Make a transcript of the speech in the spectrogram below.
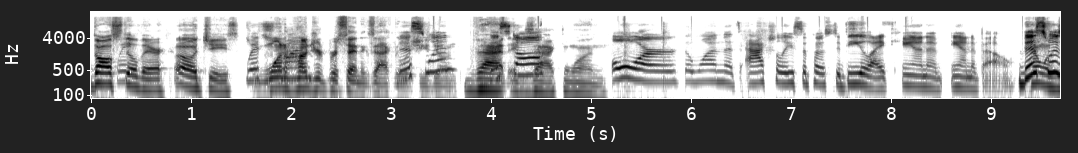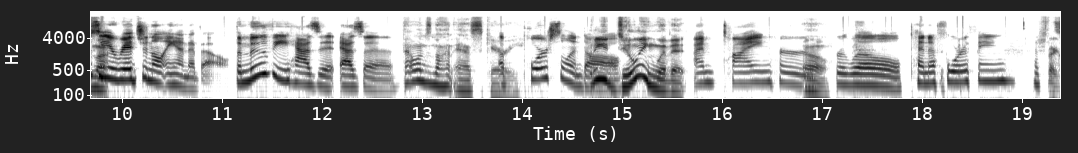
doll's wait. still there. Oh, jeez. Which one one? hundred percent exactly what she's one? doing. That This doll? exact one. or the one that's actually supposed to be like Anna Annabelle. This one's was the not- original Annabelle. The movie has it as a, That one's not as a scary. porcelain doll. What are you doing with it? I'm tying her Oh. her little pinafore thing. It's like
